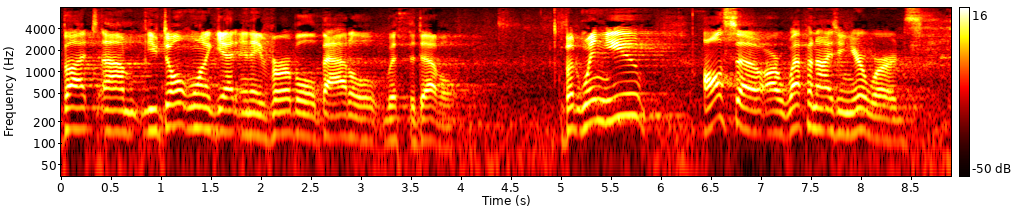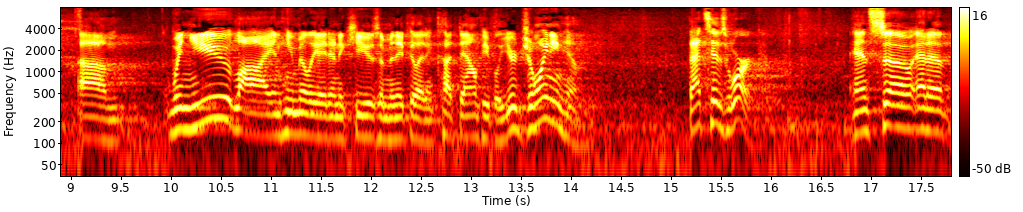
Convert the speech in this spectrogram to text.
But um, you don't want to get in a verbal battle with the devil. But when you also are weaponizing your words, um, when you lie and humiliate and accuse and manipulate and cut down people, you're joining him. That's his work. And so at a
